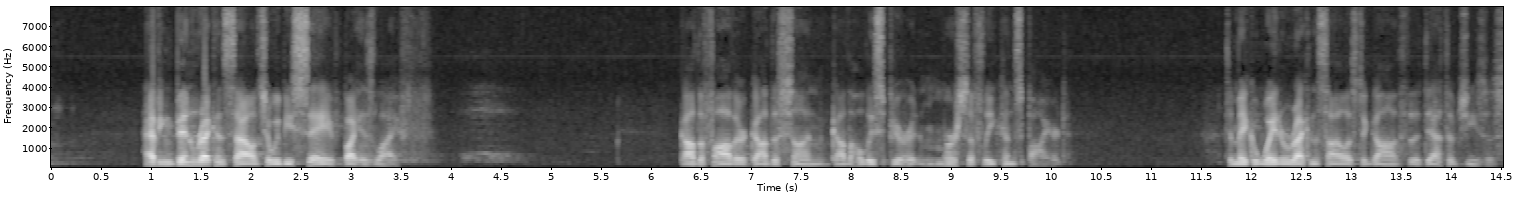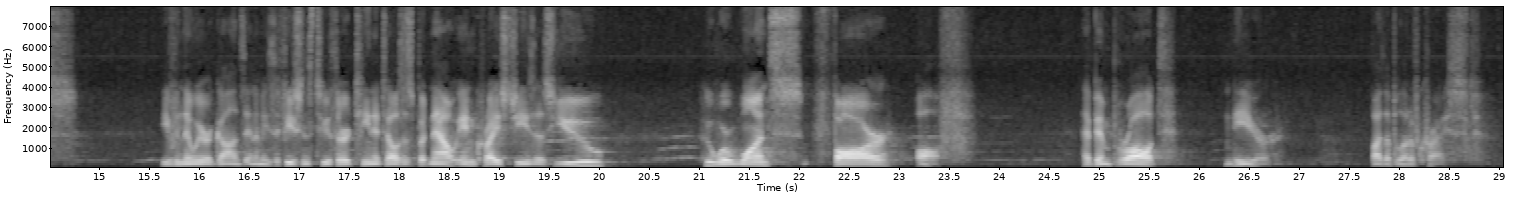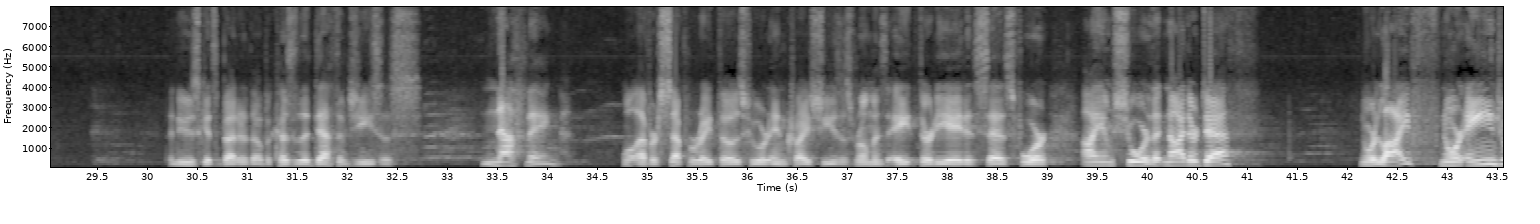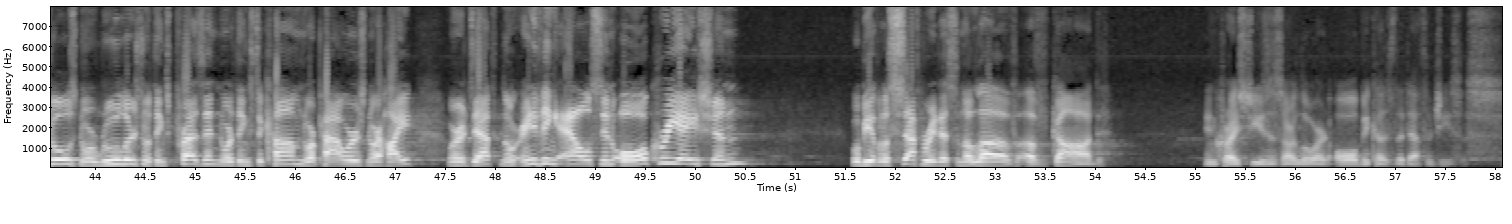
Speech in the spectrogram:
having been reconciled shall we be saved by his life." God the Father, God the Son, God the Holy Spirit mercifully conspired to make a way to reconcile us to God through the death of Jesus even though we were God's enemies. Ephesians 2:13 it tells us, "But now in Christ Jesus, you who were once far off have been brought near by the blood of Christ." The news gets better though because of the death of Jesus. Nothing will ever separate those who are in Christ Jesus. Romans 8:38 it says, "For I am sure that neither death nor life, nor angels, nor rulers, nor things present, nor things to come, nor powers, nor height, nor depth, nor anything else in all creation will be able to separate us from the love of God in Christ Jesus our Lord, all because of the death of Jesus.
